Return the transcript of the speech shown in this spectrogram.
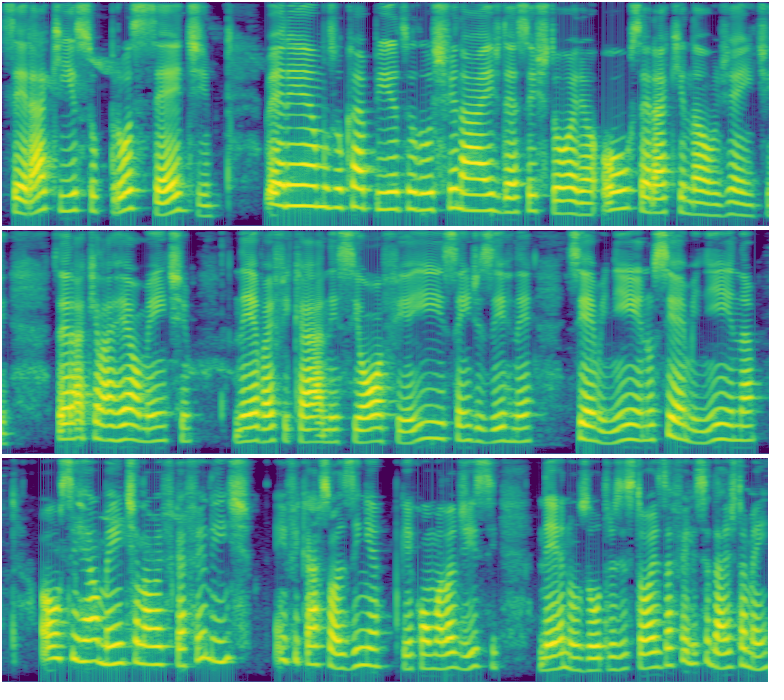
será que isso procede? Veremos o capítulo, os finais dessa história. Ou será que não, gente? Será que ela realmente né, vai ficar nesse off aí, sem dizer, né, se é menino, se é menina, ou se realmente ela vai ficar feliz em ficar sozinha, porque como ela disse, né, nos outros stories, a felicidade também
